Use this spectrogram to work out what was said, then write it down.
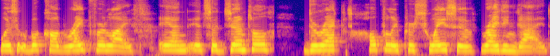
was a book called Write for Life. And it's a gentle, direct, hopefully persuasive writing guide.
